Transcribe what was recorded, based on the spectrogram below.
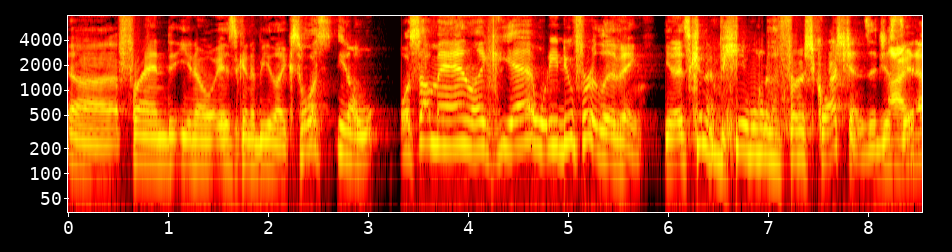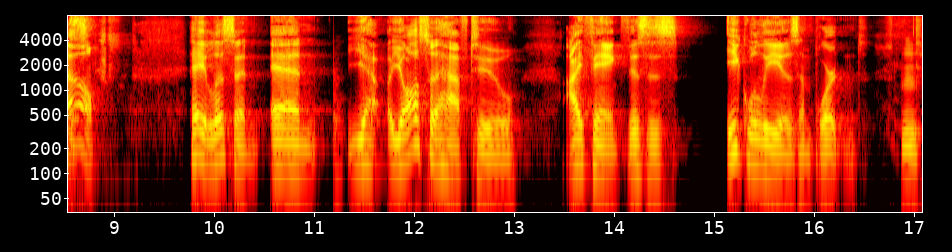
uh, friend, you know, is going to be like, so what's you know, what's up, man? Like, yeah, what do you do for a living? You know, it's going to be one of the first questions. It just I is. know. Hey, listen, and yeah, you also have to. I think this is equally as important. Mm.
